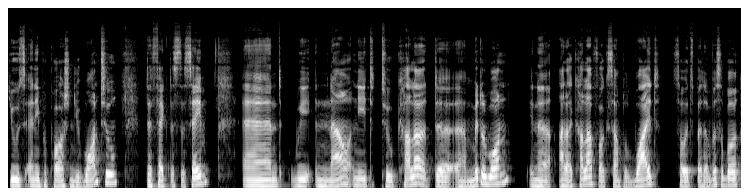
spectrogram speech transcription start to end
use any proportion you want to. The effect is the same. And we now need to color the uh, middle one in a other color, for example, white, so it's better visible.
